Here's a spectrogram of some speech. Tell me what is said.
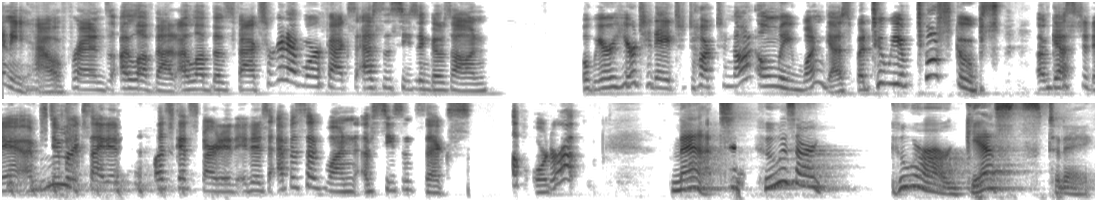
Anyhow, friends, I love that. I love those facts. We're going to have more facts as the season goes on. But we are here today to talk to not only one guest, but two. We have two scoops of guests today. I'm super excited. Let's get started. It is episode one of season six of Order Up. Matt, who is our who are our guests today?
